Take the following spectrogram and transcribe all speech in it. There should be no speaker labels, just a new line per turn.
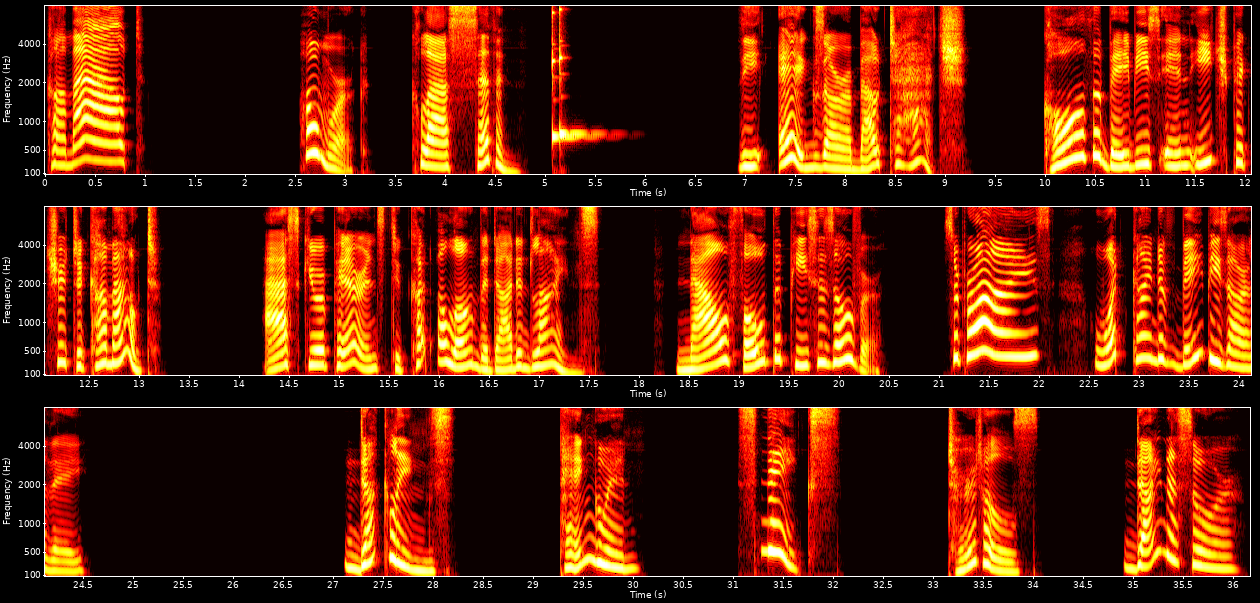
Come out.
Homework, Class 7. The eggs are about to hatch. Call the babies in each picture to come out. Ask your parents to cut along the dotted lines. Now fold the pieces over. Surprise! What kind of babies are they? Ducklings, penguin, snakes, turtles, dinosaur.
